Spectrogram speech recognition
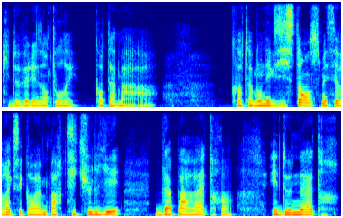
qui devait les entourer quant à ma quant à mon existence, mais c'est vrai que c'est quand même particulier d'apparaître et de naître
